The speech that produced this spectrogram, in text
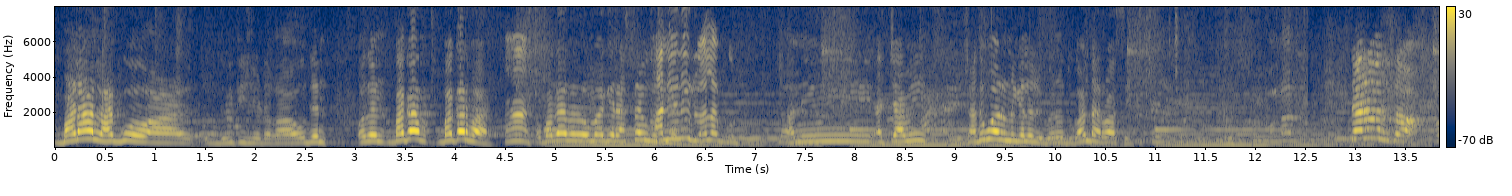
বাড়া লাগবো আর দুই তিনশো টাকা ওদের ওদের বাগার বাগার ভার ও বাগার ভার ওমাকে রাস্তায় পানি আনি লওয়া লাগবো পানি আচ্ছা আমি সাধু বারো গেলে লইব দোকানদারও আছে তেরো সময়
